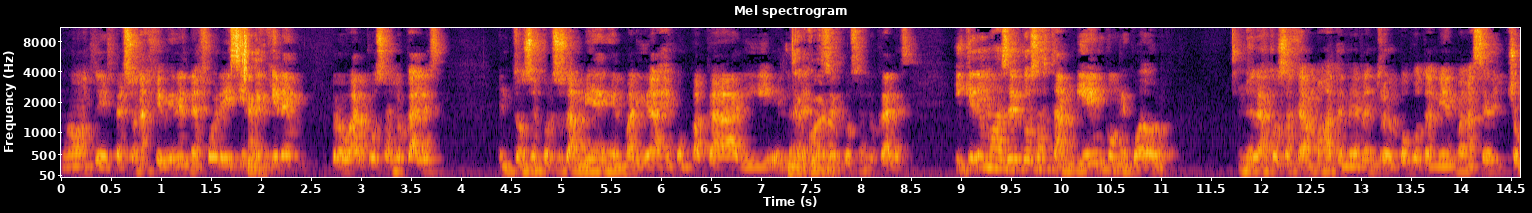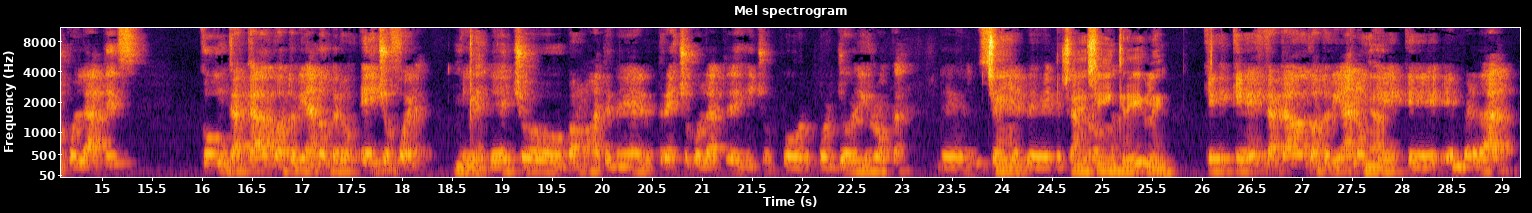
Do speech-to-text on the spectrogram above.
¿no? De personas que vienen de afuera y siempre quieren probar cosas locales. Entonces, por eso también el maridaje con Pacari, el hacer cosas locales. Y queremos hacer cosas también con Ecuador. Una de las cosas que vamos a tener dentro de poco también van a ser chocolates con cacao ecuatoriano, pero hecho fuera. Eh, de hecho, vamos a tener tres chocolates hechos por, por Jordi Roca, del sí, de, de sí, increíble. Que, que, es cacao ecuatoriano, que, que, en verdad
